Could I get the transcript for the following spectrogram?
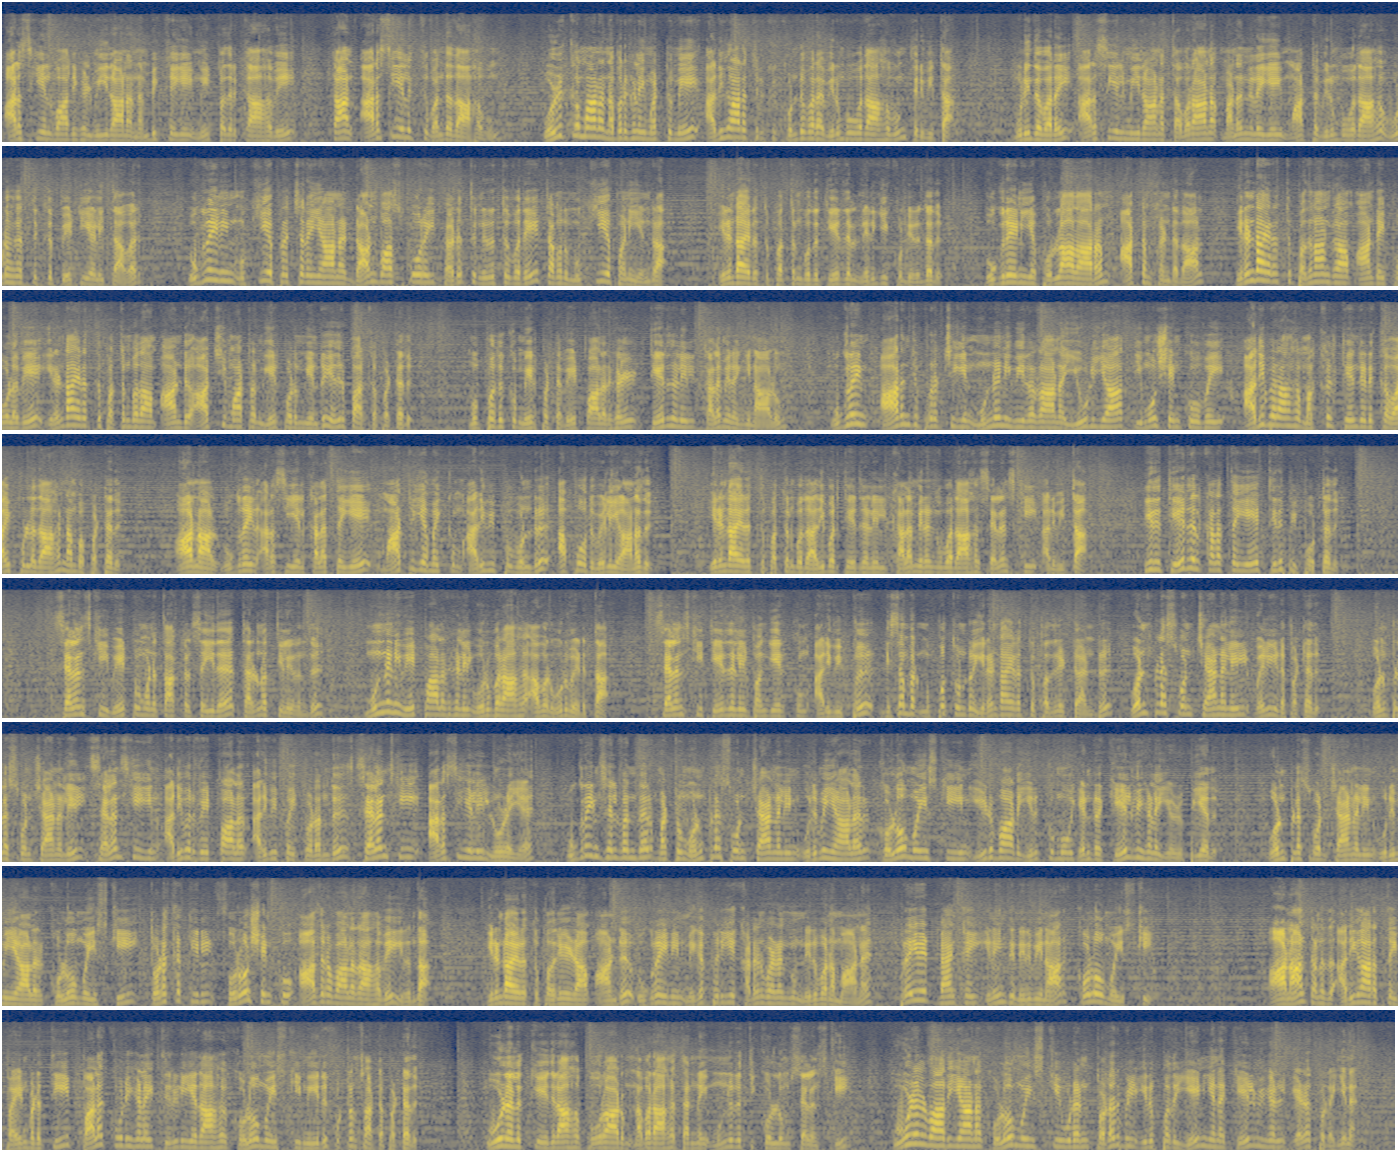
அரசியல்வாதிகள் மீதான நம்பிக்கையை மீட்பதற்காகவே தான் அரசியலுக்கு வந்ததாகவும் ஒழுக்கமான நபர்களை மட்டுமே அதிகாரத்திற்கு கொண்டு வர விரும்புவதாகவும் தெரிவித்தார். முடிந்தவரை அரசியல் மீதான தவறான மனநிலையை மாற்ற விரும்புவதாக ஊடகத்துக்கு பேட்டியளித்த அவர் உக்ரைனின் முக்கிய பிரச்சனையான டான்பாஸ் போரை தடுத்து நிறுத்துவதே தமது முக்கிய பணி என்றார். இரண்டாயிரத்து பத்தொன்பது தேர்தல் நெருங்கிக் கொண்டிருந்தது. உக்ரேனிய பொருளாதாரம் ஆட்டம் கண்டதால் இரண்டாயிரத்து பதினான்காம் ஆண்டைப் போலவே இரண்டாயிரத்து பத்தொன்பதாம் ஆண்டு ஆட்சி மாற்றம் ஏற்படும் என்று எதிர்பார்க்கப்பட்டது. முப்பதுக்கும் மேற்பட்ட வேட்பாளர்கள் தேர்தலில் களமிறங்கினாலும் உக்ரைன் ஆரஞ்சு புரட்சியின் முன்னணி வீரரான யூலியா திமோஷென்கோவை அதிபராக மக்கள் தேர்ந்தெடுக்க வாய்ப்புள்ளதாக நம்பப்பட்டது. ஆனால் உக்ரைன் அரசியல் களத்தையே மாற்றியமைக்கும் அறிவிப்பு ஒன்று அப்போது வெளியானது. இரண்டாயிரத்து பத்தொன்பது அதிபர் தேர்தலில் களமிறங்குவதாக செலன்ஸ்கி அறிவித்தார். இது தேர்தல் களத்தையே திருப்பி போட்டது. செலன்ஸ்கி வேட்புமனு தாக்கல் செய்த தருணத்திலிருந்து முன்னணி வேட்பாளர்களில் ஒருவராக அவர் உருவெடுத்தார். செலன்ஸ்கி தேர்தலில் பங்கேற்கும் அறிவிப்பு டிசம்பர் முப்பத்தொன்று இரண்டாயிரத்து பதினெட்டு அன்று ஒன் பிளஸ் ஒன் சேனலில் வெளியிடப்பட்டது. ஒன் பிளஸ் ஒன் சேனலில் செலன்ஸ்கியின் அதிபர் வேட்பாளர் அறிவிப்பை தொடர்ந்து செலன்ஸ்கி அரசியலில் நுழைய உக்ரைன் செல்வந்தர் மற்றும் ஒன் பிளஸ் ஒன் சேனலின் உரிமையாளர் கொலோமொய்ஸ்கியின் ஈடுபாடு இருக்குமோ என்ற கேள்விகளை எழுப்பியது. ஒன் பிளஸ் ஒன் சேனலின் உரிமையாளர் கொலோமொய்ஸ்கி தொடக்கத்தில் ஃபொரோஷென்கோ ஆதரவாளராகவே இருந்தார். இரண்டாயிரத்து பதினேழாம் ஆண்டு உக்ரைனின் மிகப்பெரிய கடன் வழங்கும் நிறுவனமான பிரைவேட் பேங்கை இணைந்து நிறுவினார் கொலோமொய்ஸ்கி. ஆனால் தனது அதிகாரத்தை பயன்படுத்தி பல கோடிகளை திருடியதாக கொலோமொய்ஸ்கி மீது குற்றம் சாட்டப்பட்டது. ஊழலுக்கு எதிராக போராடும் நபராக தன்னை முன்னிறுத்திக் கொள்ளும் செலன்ஸ்கி ஊழல்வாதியான கொலோமொய்ஸ்கியுடன் தொடர்பில் இருப்பது ஏன் என கேள்விகள் எழத் தொடங்கின.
